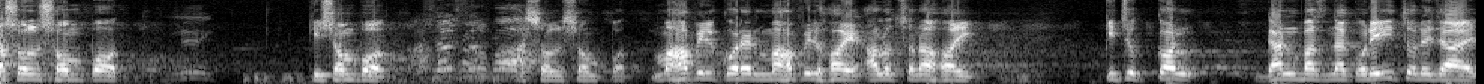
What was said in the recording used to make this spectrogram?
আসল সম্পদ। কি সম্পদ? আসল সম্পদ। মাহফিল করেন, মাহফিল হয়, আলোচনা হয়। কিছুক্ষণ গান বাজনা করেই চলে যায়।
